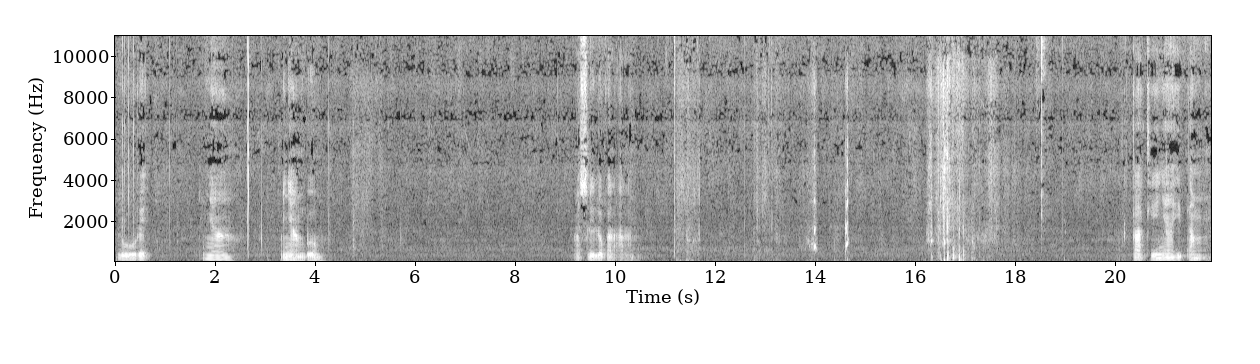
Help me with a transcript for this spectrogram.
luriknya menyambung. Asli lokal alam. Kakinya hitam.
